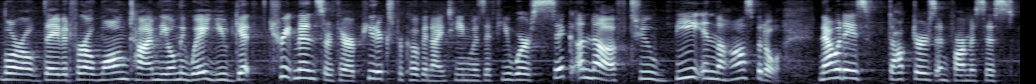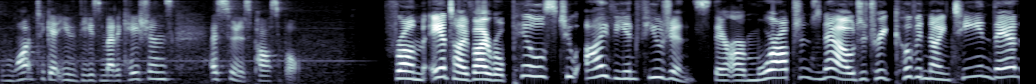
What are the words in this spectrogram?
Laurel, David, for a long time, the only way you'd get treatments or therapeutics for COVID 19 was if you were sick enough to be in the hospital. Nowadays, doctors and pharmacists want to get you these medications as soon as possible. From antiviral pills to IV infusions, there are more options now to treat COVID 19 than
